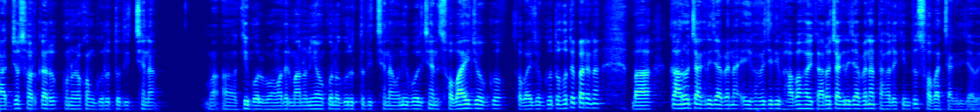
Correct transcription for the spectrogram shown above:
রাজ্য সরকারও কোনো রকম গুরুত্ব দিচ্ছে না। কি বলব, আমাদের মাননীয় কোনো গুরুত্ব দিচ্ছে না। উনি বলছেন, সবাই যোগ্য সবাই যোগ্য তো হতে পারে না, বা কারও চাকরি যাবে না। এইভাবে যদি ভাবা হয়, কারও চাকরি যাবে না, তাহলে কিন্তু সবার চাকরি যাবে,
